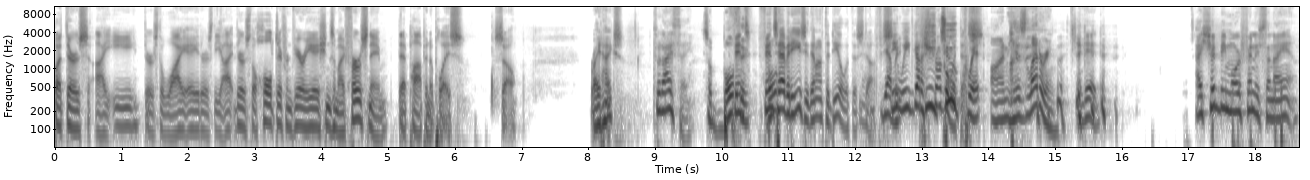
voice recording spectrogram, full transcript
But there's IE, there's the YA, there's the I, there's the whole different variations of my first name that pop into place. So, right, hikes. That's what I say. So both Finns, of- Finns both- have it easy; they don't have to deal with this stuff. Yeah, See, we've got to he struggle too with this. quit on his lettering. I did. I should be more Finnish than I am.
